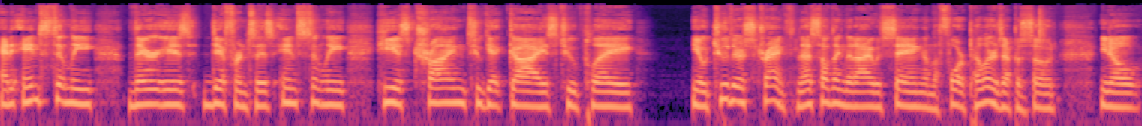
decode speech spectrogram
and instantly there is differences. Instantly, he is trying to get guys to play you know, to their strength. And that's something that I was saying on the Four Pillars episode. You know,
